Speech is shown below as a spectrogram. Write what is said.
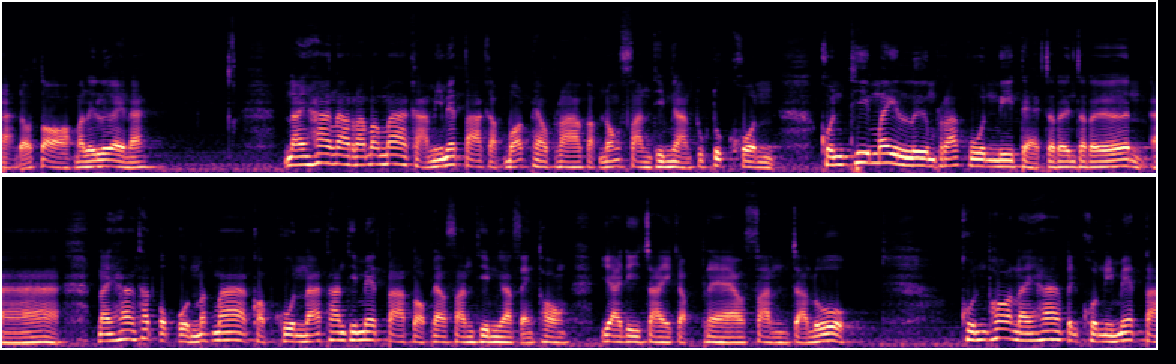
อะเดี๋ยวต่อมาเรื่อยๆนะ นายห้างน่ารักมากๆค่ะ มีเมตตากับบอสแพรวพรากับน้องสันทีมงานทุกๆ คน คนที่ไม่ลืมพระคุณมีแต่เจริญเจริญอ่านายห้างท่านอบอุ่นมากๆ ขอบคุณนะท่านที่เมตตาต่อแพรวสันทีมงานแสงทอง ยายดีใจกับแพรวสันจ่าลูก คุณพ่อนายห้างเป็นคนมีเมตตา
